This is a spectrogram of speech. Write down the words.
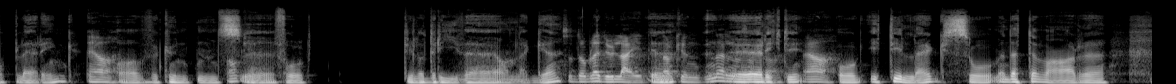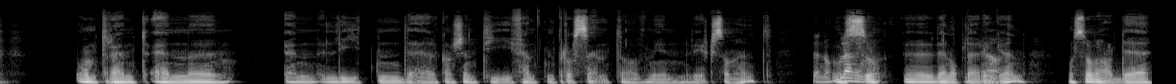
opplæring Ja. av kundens okay. folk til å drive anlegget. Så da ble du leid inn av kunden? Eller Eh, riktig. Ja. Og i tillegg så Men dette var eh, omtrent en, eh, en liten del, kanskje en 10-15% av min virksomhet. Den opplæringen? Også, den opplæringen. Og så var det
